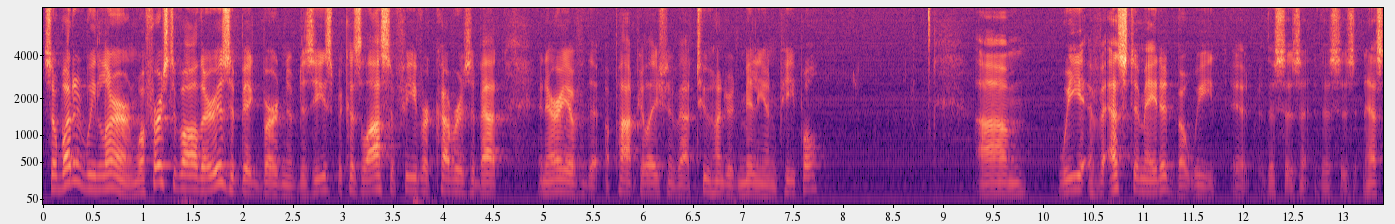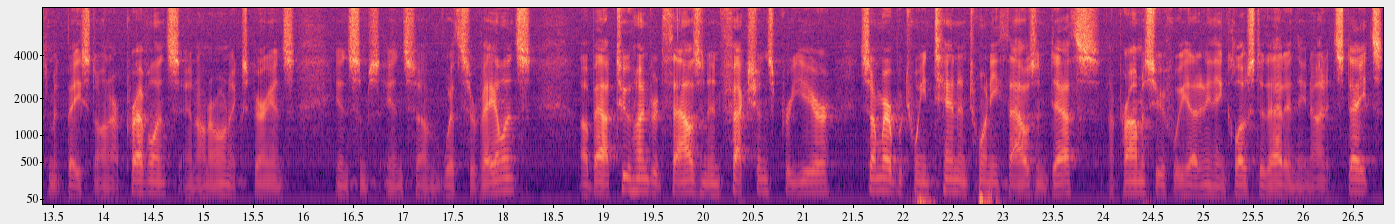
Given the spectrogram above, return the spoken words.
So what did we learn? Well, first of all, there is a big burden of disease because Lassa fever covers about an area of the, a population of about 200 million people. Um, we have estimated, but we, it, this, is a, this is an estimate based on our prevalence and on our own experience in some, in some, with surveillance, about 200,000 infections per year, somewhere between 10 and 20,000 deaths. I promise you if we had anything close to that in the United States,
